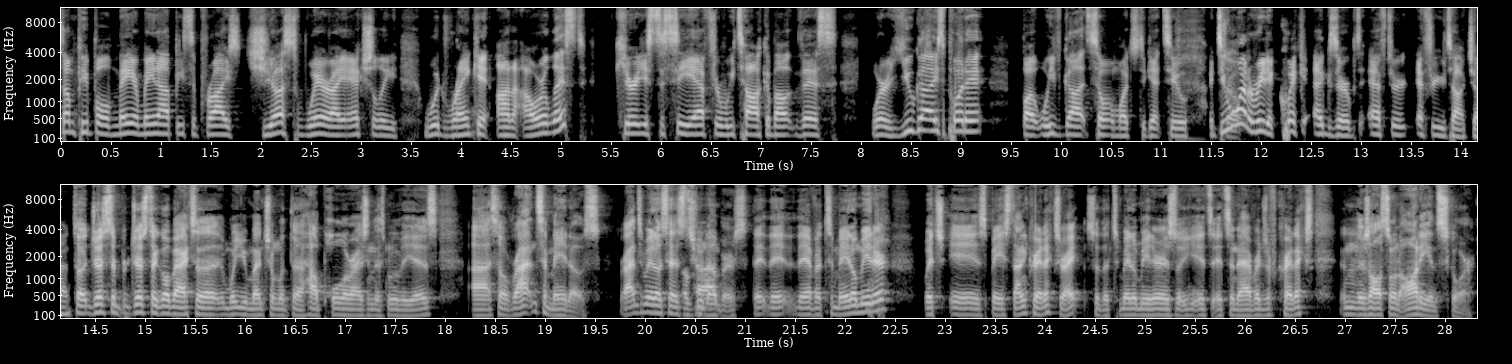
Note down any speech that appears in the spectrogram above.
some people may or may not be surprised just where I actually would rank it on our list. Curious to see after we talk about this where you guys put it, but we've got so much to get to. I do So- want to read a quick excerpt after after you talk, John. So just to, just to go back to what you mentioned with the how polarizing this movie is. Uh, so Rotten Tomatoes, Rotten Tomatoes has Oh, two God. numbers. They, they they have a tomato meter which is based on critics, right? So the tomato meter is it's it's an average of critics, and there's also an audience score.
